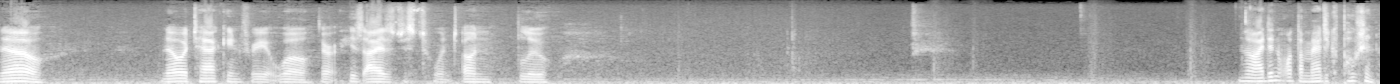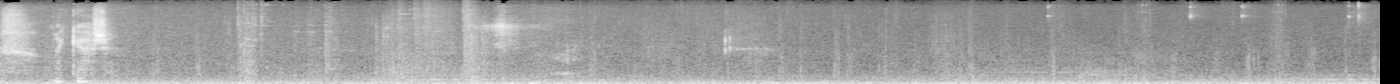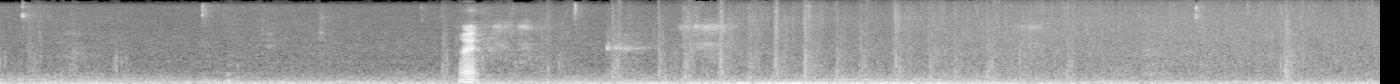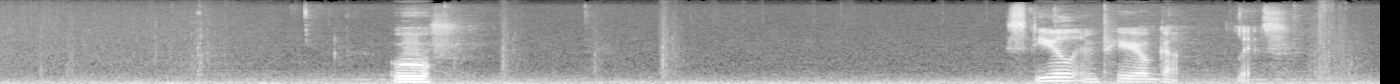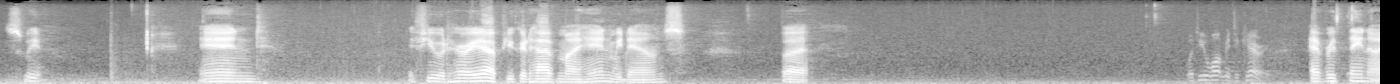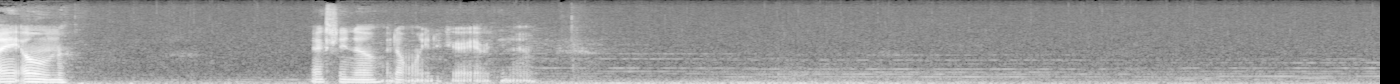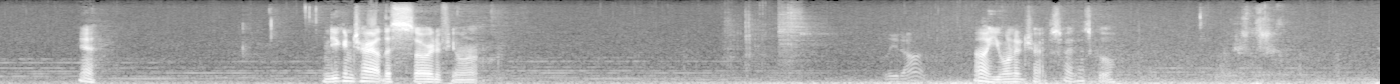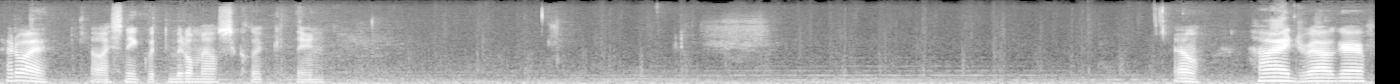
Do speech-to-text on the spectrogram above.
No. No attacking for you. Whoa, there, his eyes just went unblue. No, I didn't want the magic potion. Oh my gosh. Right. Steel Imperial Gauntlets. Sweet. And if you would hurry up, you could have my hand-me-downs. But... What do you want me to carry? Everything I own. Actually, no. I don't want you to carry everything I own. You can try out this sword if you want. Lead on. Oh, you wanted to try this sword? That's cool. How do I... Oh, I sneak with the middle mouse click thing. Oh. Hi, Draugr.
